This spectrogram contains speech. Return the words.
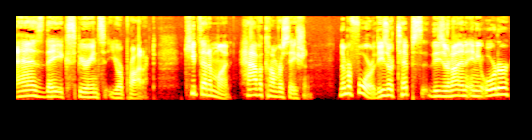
as they experience your product. Keep that in mind. Have a conversation. Number four, these are tips. These are not in any order,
